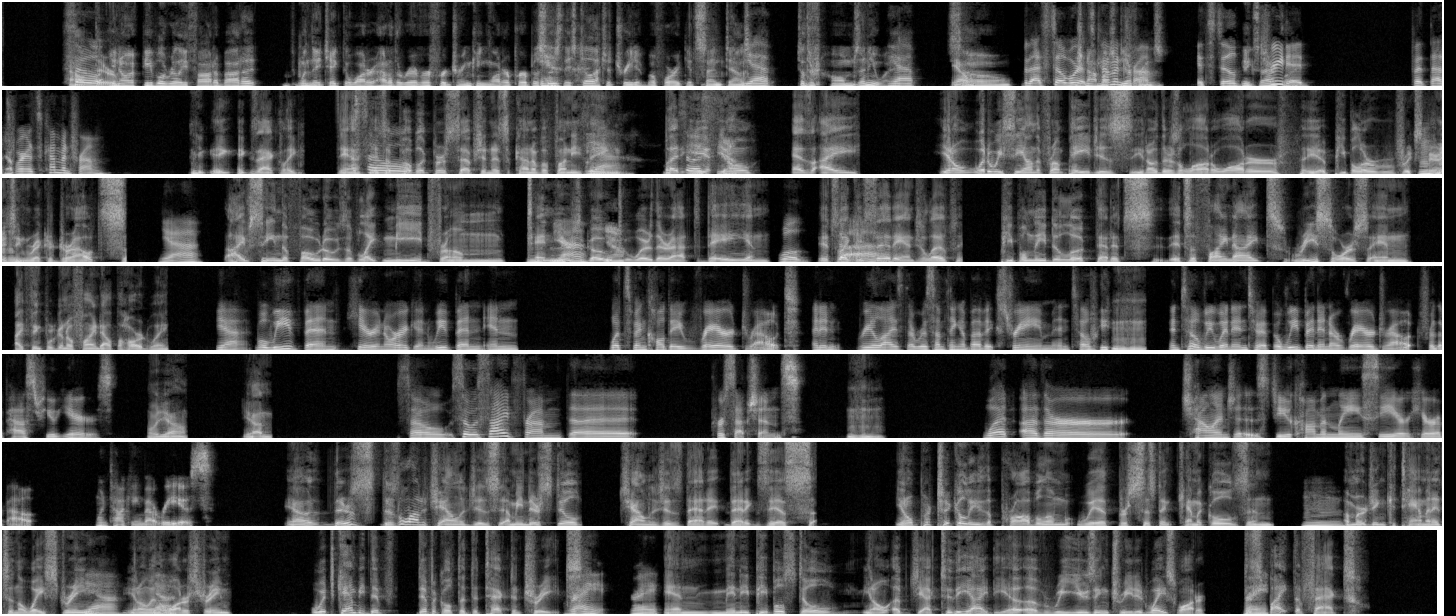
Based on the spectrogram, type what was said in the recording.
so, You know, if people really thought about it, when they take the water out of the river for drinking water purposes, yeah. they still have to treat it before it gets sent down yep. to their homes anyway. Yeah. So, but that's still where it's coming from. It's still exactly. treated, but that's yep. where it's coming from. Exactly. Yeah, so, it's a public perception. It's kind of a funny thing. Yeah. But, so you, you know, as I you know, what do we see on the front pages? You know, there's a lot of water. You know, people are experiencing mm-hmm. record droughts. Yeah. I've seen the photos of Lake Mead from 10 yeah. years ago yeah. to where they're at today. And well, it's like uh, you said, Angela, people need to look that it's, it's a finite resource. And I think we're going to find out the hard way. Yeah. Well, we've been here in Oregon, we've been in what's been called a rare drought. I didn't realize there was something above extreme until we, mm-hmm. until we went into it, but we've been in a rare drought for the past few years. Oh, yeah. Yeah. So, so aside from the perceptions, mm-hmm. what other challenges do you commonly see or hear about when talking about reuse? Yeah, you know, there's there's a lot of challenges. I mean, there's still challenges that it, that exists. You know, particularly the problem with persistent chemicals and mm. emerging contaminants in the waste stream. Yeah, you know, in yeah. the water stream which can be dif- difficult to detect and treat. Right, right. And many people still, you know, object to the idea of reusing treated wastewater, right. despite the fact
